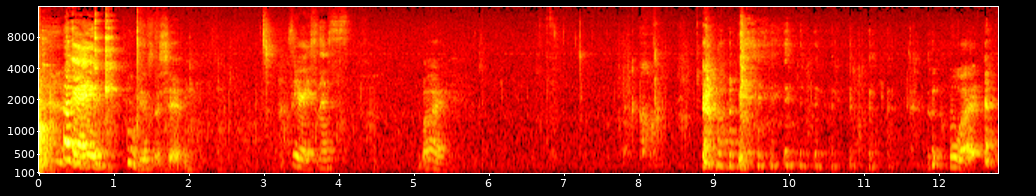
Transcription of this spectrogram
Okay. Who gives a shit? Seriousness. Why? what?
